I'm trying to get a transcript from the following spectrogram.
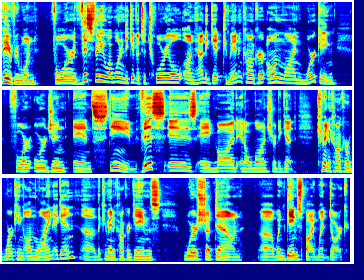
Hey everyone, for this video I wanted to give a tutorial on how to get Command & Conquer Online working for Origin and Steam. This is a mod and a launcher to get Command & Conquer working online again. Uh, the Command & Conquer games were shut down uh, when GameSpy went dark,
